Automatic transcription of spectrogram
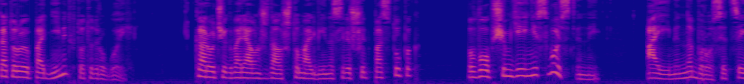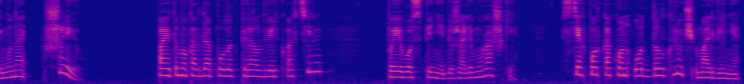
которую поднимет кто-то другой. Короче говоря, он ждал, что Мальвина совершит поступок, в общем, ей не свойственный, а именно бросится ему на шею. Поэтому, когда Пол отпирал дверь квартиры, по его спине бежали мурашки. С тех пор, как он отдал ключ Мальвине,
